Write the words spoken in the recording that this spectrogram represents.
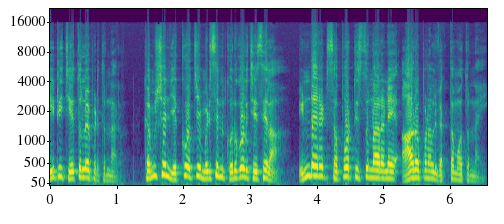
చీటీ చేతుల్లో పెడుతున్నారు. కమిషన్ ఎక్కువ వచ్చే మెడిసిన్ కొనుగోలు చేసేలా ఇండైరెక్ట్ సపోర్ట్ ఇస్తున్నారనే ఆరోపణలు వ్యక్తమవుతున్నాయి.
